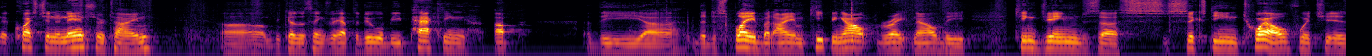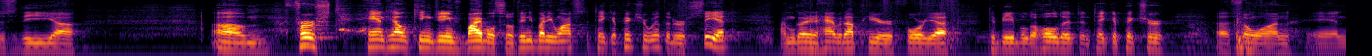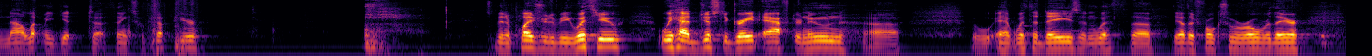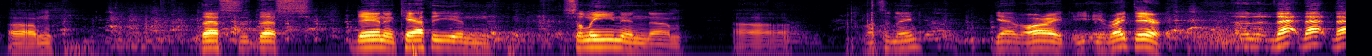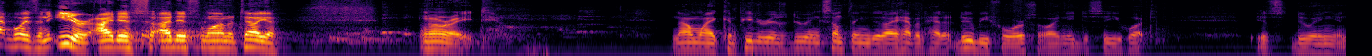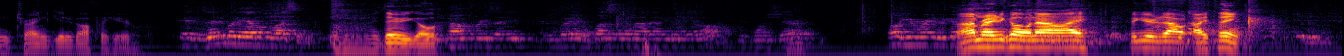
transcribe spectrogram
the question and answer time. Uh, because of things we have to do, we'll be packing up the uh, the display. But I am keeping out right now the King James uh, 1612, which is the uh, um, first handheld King James Bible. So if anybody wants to take a picture with it or see it, I'm going to have it up here for you to be able to hold it and take a picture, uh, so on. And now let me get uh, things hooked up here. It's been a pleasure to be with you. We had just a great afternoon uh, with the days and with uh, the other folks who were over there. Um, that's that's Dan and Kathy and Celine and um, uh, what's his name? Yeah, all right, right there. That that that boy's an eater. I just I just want to tell you. All right. Now my computer is doing something that I haven't had it do before, so I need to see what it's doing and trying to get it off of here. Hey, does anybody have a blessing? Mm-hmm. There you go. Conference, anybody have a blessing about anything at all? Just want to share it? Oh, you're ready to go? I'm ready to go now. I figured it out, I think.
